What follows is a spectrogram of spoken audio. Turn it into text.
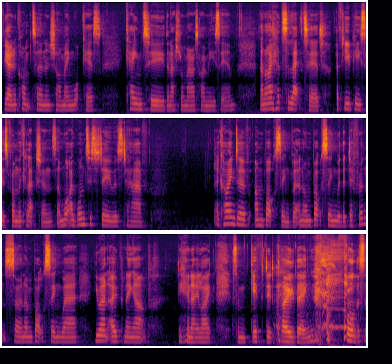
Fiona Compton, and Charmaine Watkiss came to the National Maritime Museum. And I had selected a few pieces from the collections. And what I wanted to do was to have a kind of unboxing, but an unboxing with a difference. So, an unboxing where you weren't opening up, you know, like some gifted clothing for the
